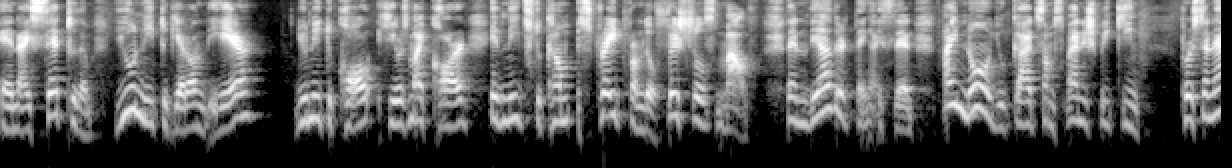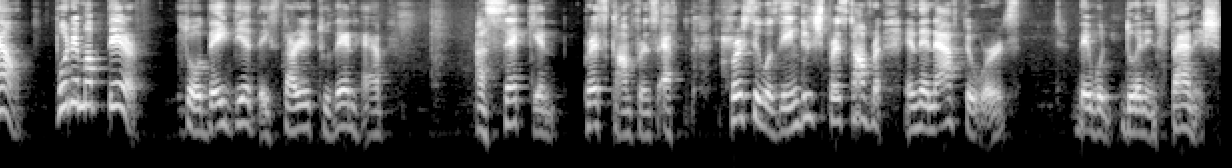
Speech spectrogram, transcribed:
and I said to them, You need to get on the air. You need to call. Here's my card. It needs to come straight from the official's mouth. Then the other thing I said, I know you got some Spanish speaking personnel. Put him up there. So they did. They started to then have a second press conference. After first it was the English press conference, and then afterwards they would do it in Spanish.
